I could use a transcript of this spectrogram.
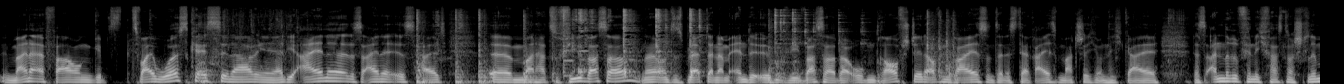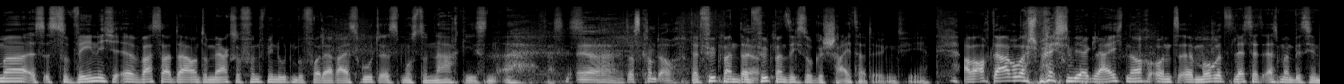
in meiner Erfahrung gibt es zwei Worst-Case-Szenarien. Ja, die eine, das eine ist halt, äh, man hat zu viel Wasser ne, und es bleibt dann am Ende irgendwie Wasser da oben drauf stehen auf dem Reis und dann ist der Reis matschig und nicht geil. Das andere finde ich fast noch schlimmer. Es ist zu wenig äh, Wasser da und du merkst so fünf Minuten bevor der Reis gut ist, musst du nachgießen. Ach, das ist, ja, das kommt auch. Dann fühlt man, dann ja. fühlt man sich so gescheitert irgendwie. Aber auch darüber sprechen wir gleich noch und äh, Moritz lässt jetzt erstmal ein bisschen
